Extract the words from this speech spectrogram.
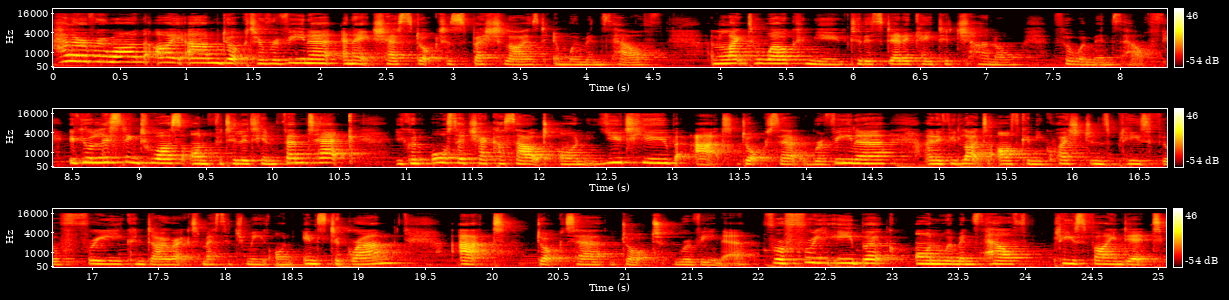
Hello, everyone. I am Dr. Ravina, NHS doctor specialised in women's health, and I'd like to welcome you to this dedicated channel for women's health. If you're listening to us on Fertility and Femtech, you can also check us out on YouTube at Dr. Ravina. And if you'd like to ask any questions, please feel free. You can direct message me on Instagram at dr.ravina. For a free ebook on women's health, please find it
